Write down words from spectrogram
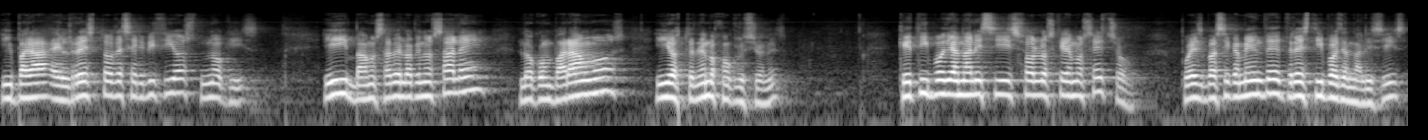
y para el resto de servicios no KIS. Y vamos a ver lo que nos sale, lo comparamos y obtenemos conclusiones. ¿Qué tipo de análisis son los que hemos hecho? Pues básicamente tres tipos de análisis.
